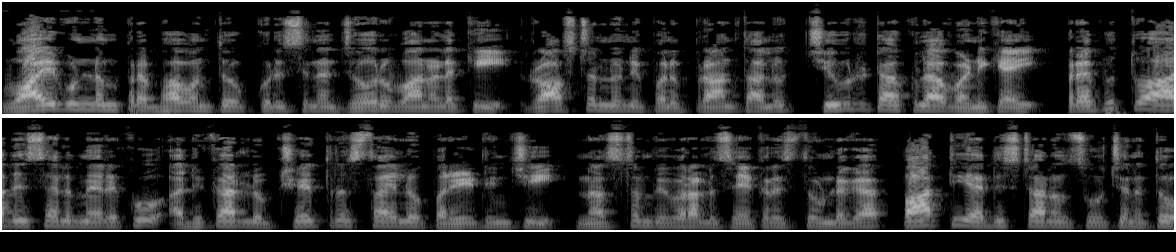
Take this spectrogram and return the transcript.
వాయుగుండం ప్రభావంతో కురిసిన జోరు వానలకి రాష్ట్రంలోని పలు ప్రాంతాలు చివురుటాకులా వణికాయి. ప్రభుత్వ ఆదేశాల మేరకు అధికారులు క్షేత్రస్థాయిలో పర్యటించి నష్టం వివరాలు సేకరిస్తుండగా పార్టీ అధిష్టానం సూచనతో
